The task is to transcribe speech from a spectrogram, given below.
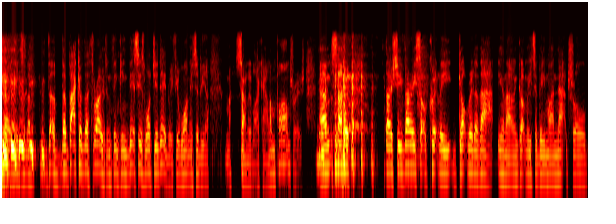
going into the, the, the back of the throat and thinking, "This is what you did if you wanted to be a." Sounded like Alan Partridge. Um, so, so she very sort of quickly got rid of that, you know, and got me to be my natural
